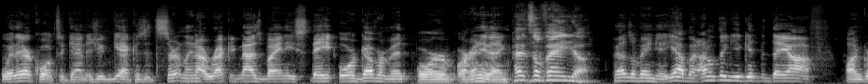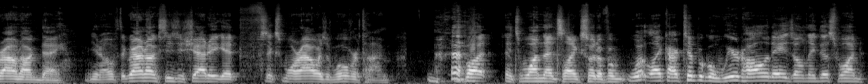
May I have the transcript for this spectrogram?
with air quotes again, as you can get, because it's certainly not recognized by any state or government or or anything. Pennsylvania. Pennsylvania, yeah, but I don't think you get the day off on Groundhog Day. You know, if the groundhog sees a shadow, you get six more hours of overtime. but it's one that's like sort of a like our typical weird holidays. Only this one,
